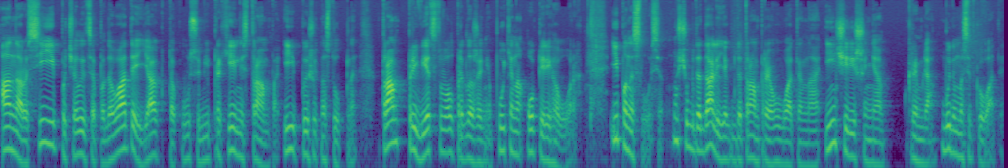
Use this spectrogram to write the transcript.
А на Росії почали це подавати як таку собі прихильність Трампа. І пишуть наступне: Трамп привітствував предложення Путіна о переговорах. І понеслося. Ну що буде далі? Як буде Трамп реагувати на інші рішення? Кремля. Будемо слідкувати.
